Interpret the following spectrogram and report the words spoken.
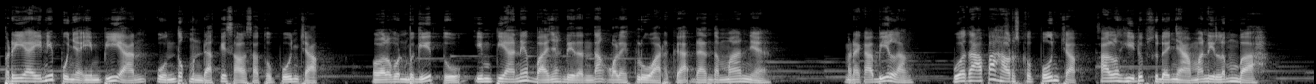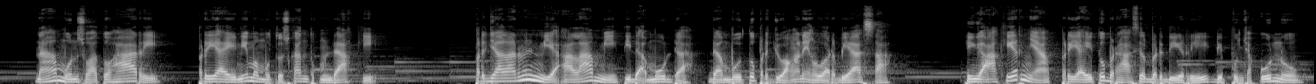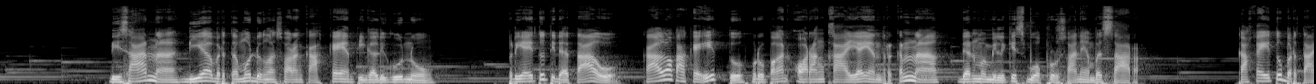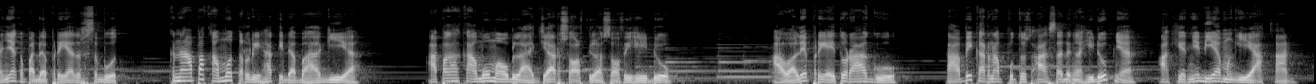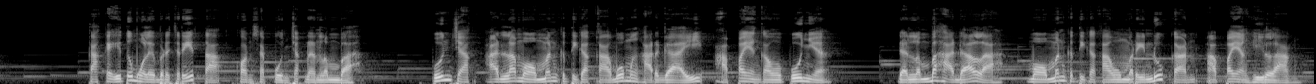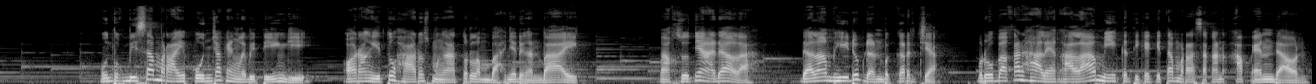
Pria ini punya impian untuk mendaki salah satu puncak. Walaupun begitu, impiannya banyak ditentang oleh keluarga dan temannya. Mereka bilang, buat apa harus ke puncak kalau hidup sudah nyaman di lembah? Namun suatu hari, pria ini memutuskan untuk mendaki. Perjalanan yang dia alami tidak mudah dan butuh perjuangan yang luar biasa. Hingga akhirnya pria itu berhasil berdiri di puncak gunung. Di sana, dia bertemu dengan seorang kakek yang tinggal di gunung. Pria itu tidak tahu kalau kakek itu merupakan orang kaya yang terkenal dan memiliki sebuah perusahaan yang besar. Kakek itu bertanya kepada pria tersebut, "Kenapa kamu terlihat tidak bahagia? Apakah kamu mau belajar soal filosofi hidup?" Awalnya pria itu ragu, tapi karena putus asa dengan hidupnya, akhirnya dia mengiyakan. Kakek itu mulai bercerita konsep puncak dan lembah. Puncak adalah momen ketika kamu menghargai apa yang kamu punya, dan lembah adalah momen ketika kamu merindukan apa yang hilang. Untuk bisa meraih puncak yang lebih tinggi, orang itu harus mengatur lembahnya dengan baik. Maksudnya adalah, dalam hidup dan bekerja, merupakan hal yang alami ketika kita merasakan up and down.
